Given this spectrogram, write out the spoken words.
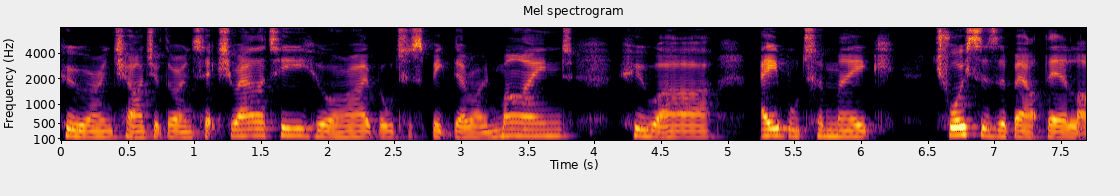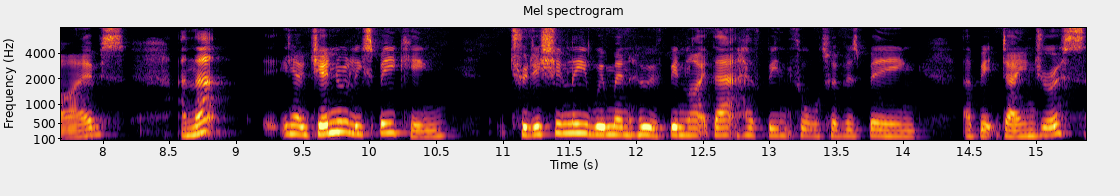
who are in charge of their own sexuality, who are able to speak their own mind, who are able to make choices about their lives. And that, you know, generally speaking, traditionally women who have been like that have been thought of as being a bit dangerous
